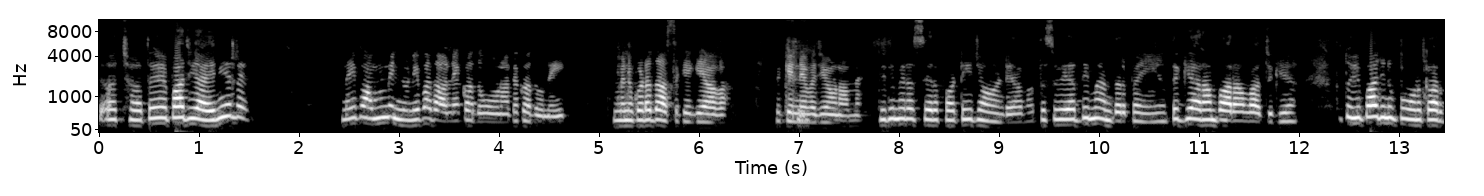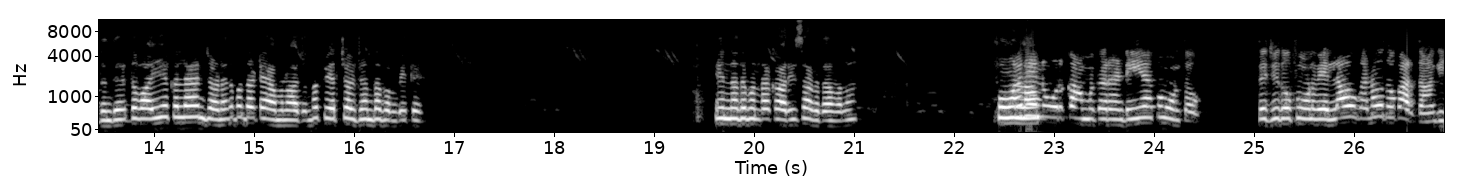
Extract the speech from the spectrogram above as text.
ਤੇ ਅੱਛਾ ਤੇ ਭਾਜੀ ਆਏ ਨਹੀਂ ਹਲੇ? ਨਹੀਂ ਪਾਮ ਮੈਨੂੰ ਨਹੀਂ ਪਤਾ ਉਹਨੇ ਕਦੋਂ ਆਉਣਾ ਤੇ ਕਦੋਂ ਨਹੀਂ। ਮੈਨੂੰ ਕਿਹੜਾ ਦੱਸ ਕੇ ਗਿਆ ਵਾ ਵੀ ਕਿੰਨੇ ਵਜੇ ਆਉਣਾ ਮੈਂ। ਦੀਦੀ ਮੇਰਾ ਸਿਰ ਫਟੀ ਜਾਣ ਡਿਆ ਵਾ। ਤੇ ਸਵੇਰ ਦੀ ਮੈਂ ਅੰਦਰ ਪਈ ਆ ਤੇ 11 12 ਵੱਜ ਗਏ ਆ। ਤੇ ਤੁਸੀਂ ਭਾਜੀ ਨੂੰ ਫੋਨ ਕਰ ਦਿੰਦੇ ਦਵਾਈ ਇੱਕ ਲੈਣ ਜਾਣਾ ਤੇ ਬੰਦਾ ਟਾਈਮ ਨਾਲ ਆ ਜਾਂਦਾ ਫੇਰ ਚਲ ਜਾਂਦਾ ਬੰਬੀ ਤੇ। ਇੰਨਾ ਤੇ ਬੰਦਾ ਕਰ ਹੀ ਸਕਦਾ ਵਾ ਨਾ। ਫੋਨ ਲਾ ਅਜੇ ਨੂਰ ਕੰਮ ਕਰਨ ਡਈ ਆ ਫੋਨ ਤੋਂ। ਤੇ ਜਦੋਂ ਫੋਨ ਵੇਲਾ ਹੋਊਗਾ ਨਾ ਉਦੋਂ ਕਰ ਦਾਂਗੀ।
